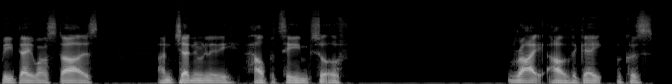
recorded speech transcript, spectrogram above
be day one starters and genuinely help a team sort of right out of the gate because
